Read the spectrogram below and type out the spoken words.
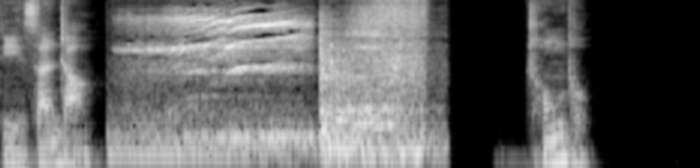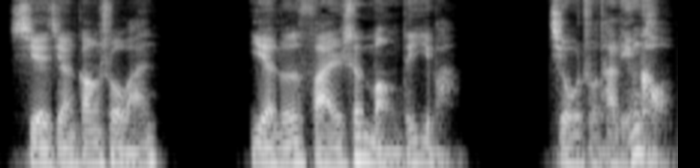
第三章冲突。谢剑刚说完，叶伦反身猛的一把揪住他领口。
